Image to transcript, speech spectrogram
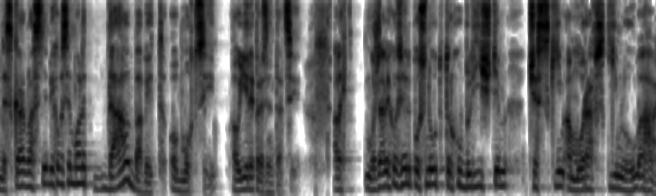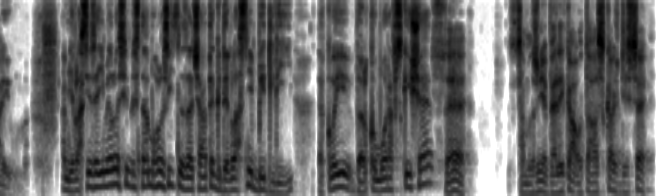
dneska vlastně bychom se mohli dál bavit o moci a o její reprezentaci. Ale možná bychom se měli posunout trochu blíž těm českým a moravským lhům a hájům. A mě vlastně zajímalo, jestli bys nám mohl říct na začátek, kde vlastně bydlí takový velkomoravský šéf. To je samozřejmě veliká otázka. Vždy se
